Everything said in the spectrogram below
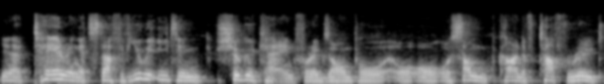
you know, tearing at stuff. If you were eating sugarcane, for example, or, or, or some kind of tough root,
